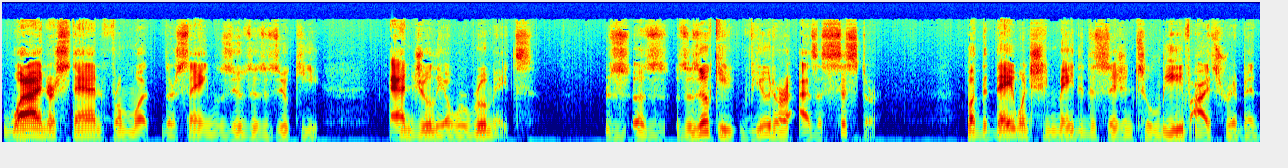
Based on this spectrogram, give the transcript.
what I understand from what they're saying, Suzu Suzuki and Julia were roommates. Uh, Suzuki viewed her as a sister, but the day when she made the decision to leave Ice Ribbon,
